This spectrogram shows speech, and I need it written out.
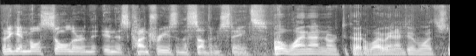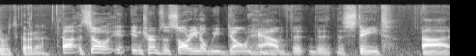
But again, most solar in, the, in this country is in the southern states. Well, why not North Dakota? Why are we not doing more with North Dakota? Uh, so, in, in, terms of solar, you know, we don't have the, the, the state uh,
